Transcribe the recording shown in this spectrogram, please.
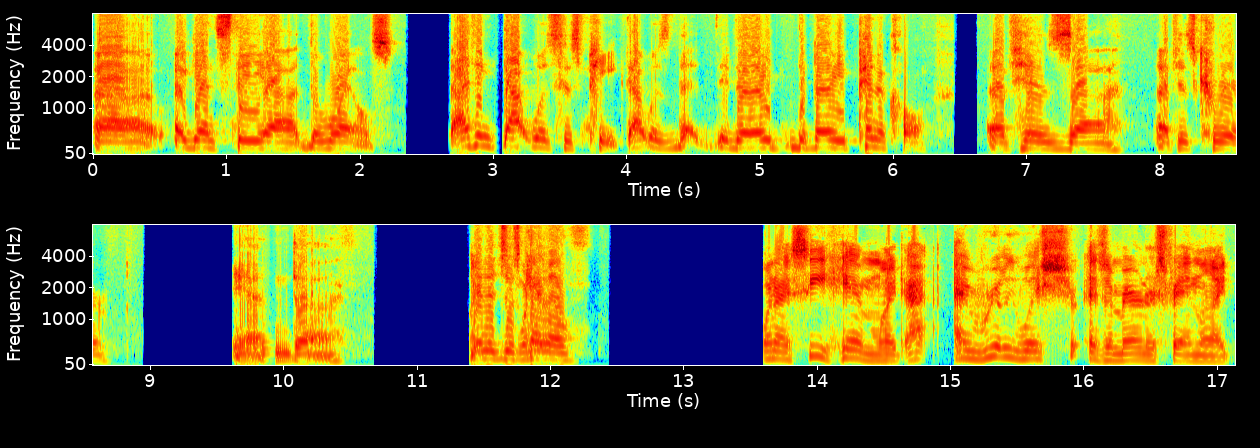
uh, against the uh, the Royals. I think that was his peak. That was the the very, the very pinnacle of his uh, of his career. and uh, and it just kind of. When I see him, like I, I really wish as a Mariners fan, like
